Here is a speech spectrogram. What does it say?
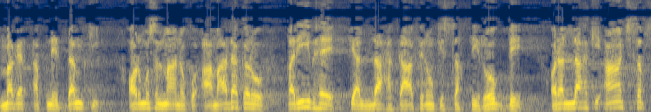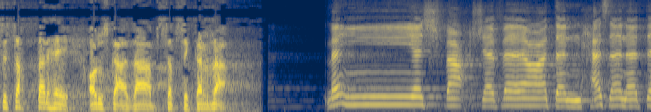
مگر اپنے دم کی، اور مسلمانوں کو آمادہ کرو، قریب ہے کہ اللہ کافروں کی سختی روک دے۔ اور اللہ کی آنچ سب سے سخت تر ہے اور اس کا عذاب سب سے کرا من يشفع شفاعة حسنة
